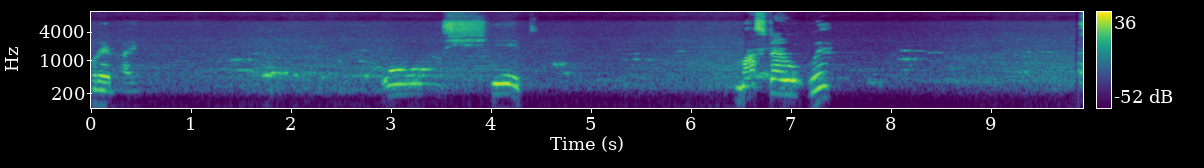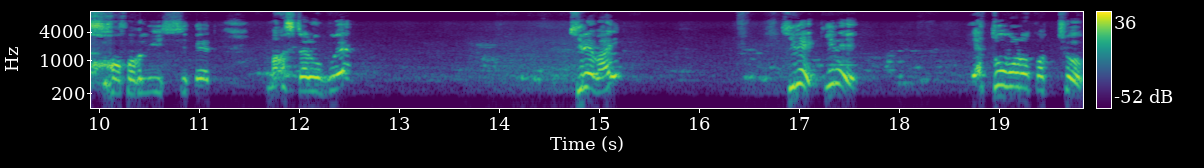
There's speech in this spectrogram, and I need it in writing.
ওরে ভাই। ও শিট মাস্টার উপরে শিট মাস্টার উপরে কিরে ভাই? কিরে কিরে? এত বড় কচ্ছপ।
